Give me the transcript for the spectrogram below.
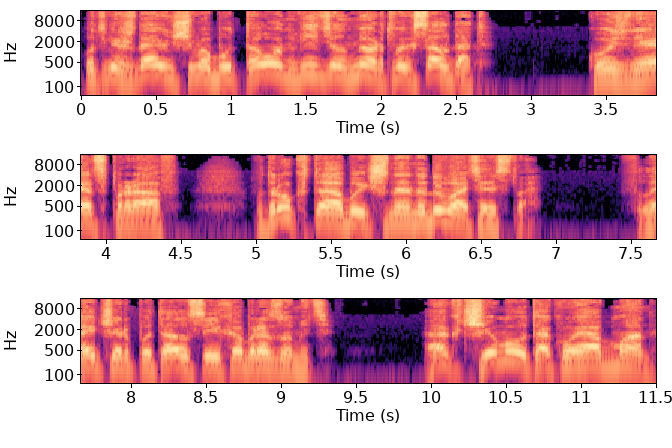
утверждающего, будто он видел мертвых солдат. Кузнец прав. Вдруг это обычное надувательство. Флетчер пытался их образумить. «А к чему такой обман?»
